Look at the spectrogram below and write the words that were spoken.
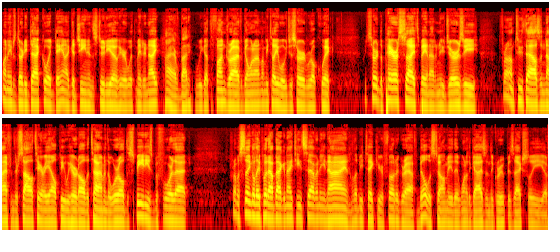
My name is Dirty Dacoy. Dan, I got Gene in the studio here with me tonight. Hi, everybody. We got the fun drive going on. Let me tell you what we just heard real quick. We just heard the Parasites band out of New Jersey from 2009 from their solitary LP we heard all the time in the world. The Speedies before that from a single they put out back in 1979. Let me take your photograph. Bill was telling me that one of the guys in the group is actually a,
